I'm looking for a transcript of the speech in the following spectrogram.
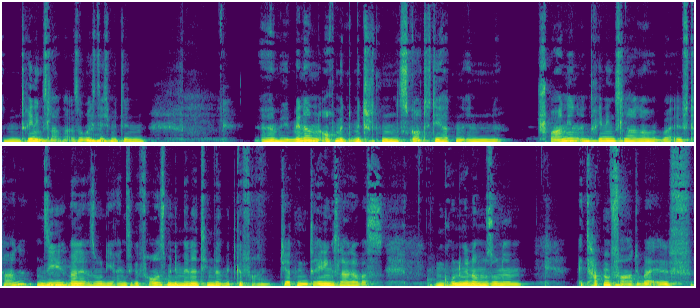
im Trainingslager. Also richtig mhm. mit den äh, mit den Männern, auch mit Mitchelton Scott, die hatten in Spanien ein Trainingslager über elf Tage. Und sie mhm. war so die einzige Frau, ist mit dem Männerteam da mitgefahren. Die hatten ein Trainingslager, was im Grunde genommen so eine Etappenfahrt über elf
